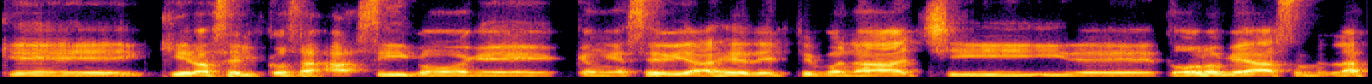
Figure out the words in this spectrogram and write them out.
que quiero hacer cosas así, como que con ese viaje del Fibonacci y de todo lo que hacen, ¿verdad?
